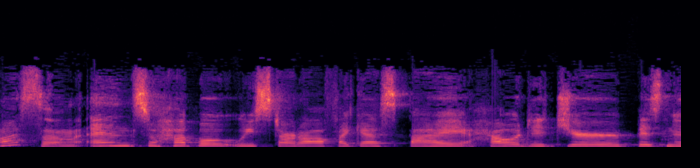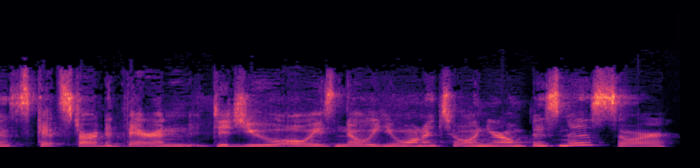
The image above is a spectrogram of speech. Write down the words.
Awesome. And so, how about we start off, I guess, by how did your business get started there? And did you always know you wanted to own your own business or?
